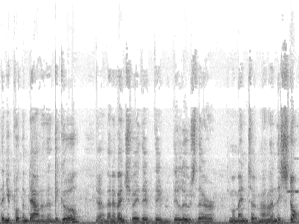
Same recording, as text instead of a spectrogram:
Then you put them down, and then they go, Yeah. and then eventually they, they, they lose their momentum Uh-huh. and then they stop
